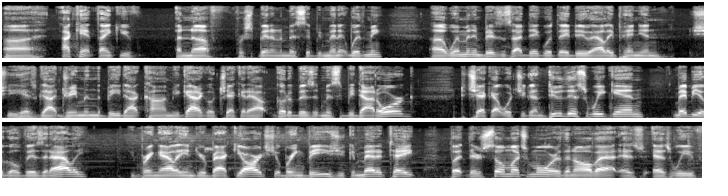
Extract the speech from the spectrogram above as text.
Uh, I can't thank you enough for spending a Mississippi Minute with me. Uh, Women in Business, I dig what they do. Allie Pinion, she has got dreamingthebee.com. You got to go check it out. Go to visitmississippi.org to check out what you're going to do this weekend. Maybe you'll go visit Allie. You bring Allie into your backyard. She'll bring bees. You can meditate. But there's so much more than all that as, as we've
